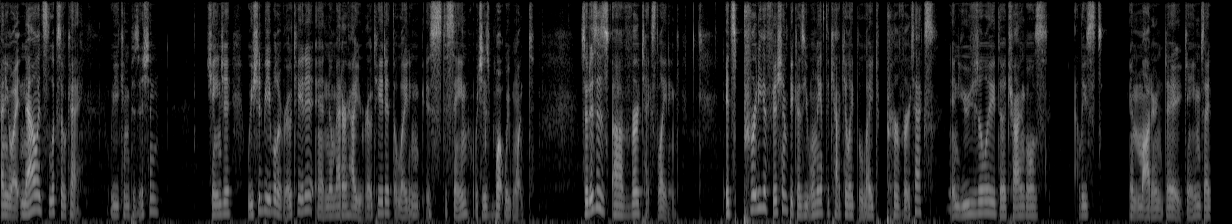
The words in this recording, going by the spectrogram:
Anyway, now it looks okay. We can position, change it. We should be able to rotate it, and no matter how you rotate it, the lighting is the same, which is what we want. So this is uh, vertex lighting. It's pretty efficient because you only have to calculate the light per vertex and usually the triangles at least in modern day games I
